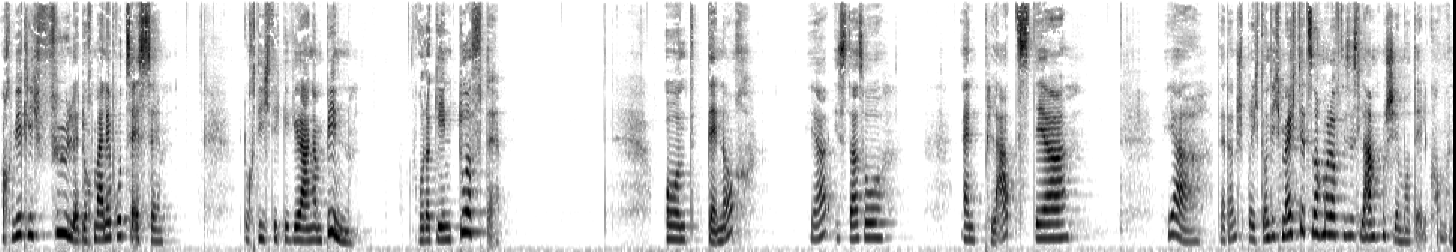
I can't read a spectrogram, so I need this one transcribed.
auch wirklich fühle durch meine Prozesse, durch die ich gegangen bin oder gehen durfte. Und dennoch, ja, ist da so ein Platz, der, ja, der dann spricht. Und ich möchte jetzt nochmal auf dieses Lampenschirmmodell kommen.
